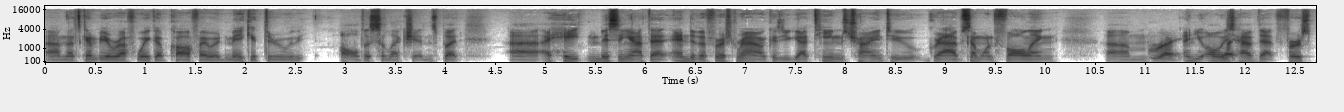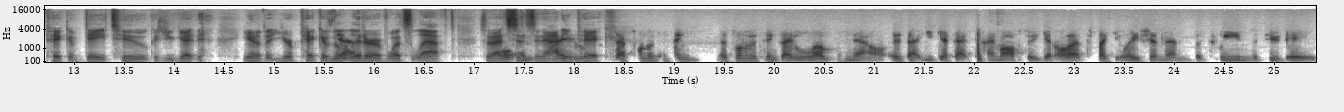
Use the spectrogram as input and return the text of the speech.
Um, that's going to be a rough wake up call if I would make it through all the selections. But uh, I hate missing out that end of the first round because you got teams trying to grab someone falling. Um, Right. and you always right. have that first pick of day two because you get you know the, your pick of the Yeah. litter of what's left. So that Well, Cincinnati I- pick, That's one of the things. That's one of the things I love now is that you get that time off, so you get all that speculation then between the two days.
